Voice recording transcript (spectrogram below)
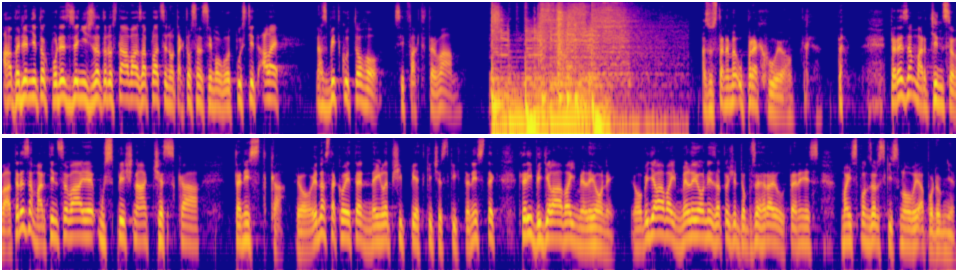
A vede mě to k podezření, že za to dostává zaplaceno, tak to jsem si mohl odpustit, ale na zbytku toho si fakt trvám. A zůstaneme u prachu, jo. Tereza Martincová. Tereza Martincová je úspěšná česká tenistka. Jo. Jedna z takové té nejlepší pětky českých tenistek, který vydělávají miliony. Jo, vydělávají miliony za to, že dobře hrajou tenis, mají sponzorské smlouvy a podobně.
